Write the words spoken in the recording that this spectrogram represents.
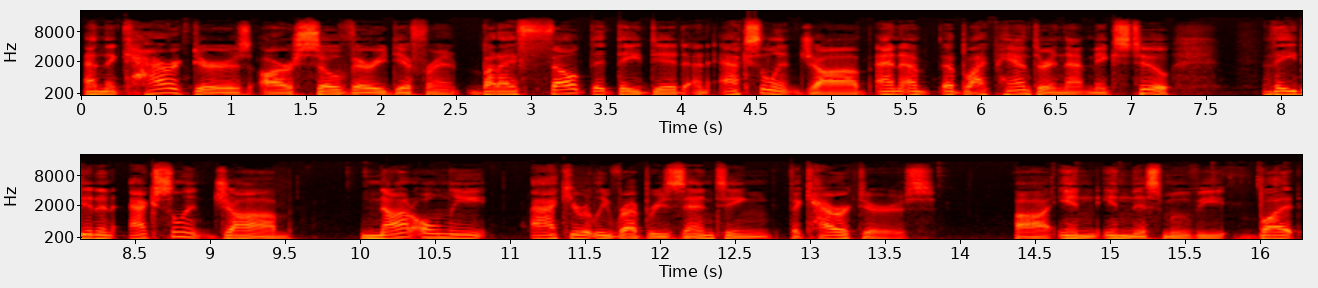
And the characters are so very different, but I felt that they did an excellent job, and a, a Black Panther in that mix too. They did an excellent job, not only accurately representing the characters uh, in in this movie, but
